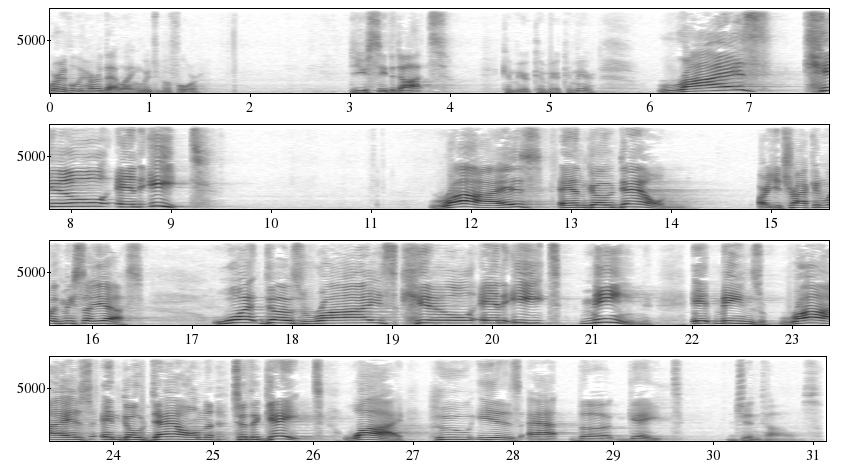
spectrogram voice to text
Where have we heard that language before? Do you see the dots? Come here, come here, come here. Rise, kill, and eat. Rise and go down. Are you tracking with me? Say yes. What does rise, kill, and eat mean? It means rise and go down to the gate. Why? Who is at the gate? Gentiles.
